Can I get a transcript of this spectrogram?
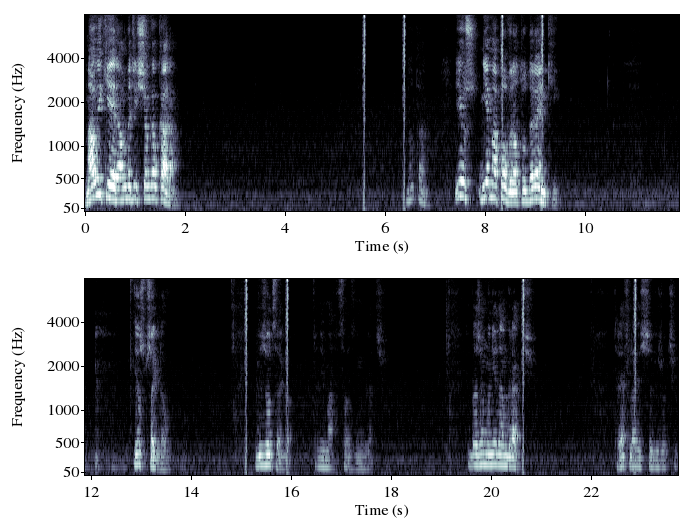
Mały kier, a on będzie ściągał kara. No tak. Już nie ma powrotu do ręki. Już przegrał. Wyrzucę go. To nie ma co z nim grać. Chyba, że mu nie dam grać. Trefla jeszcze wyrzucił.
